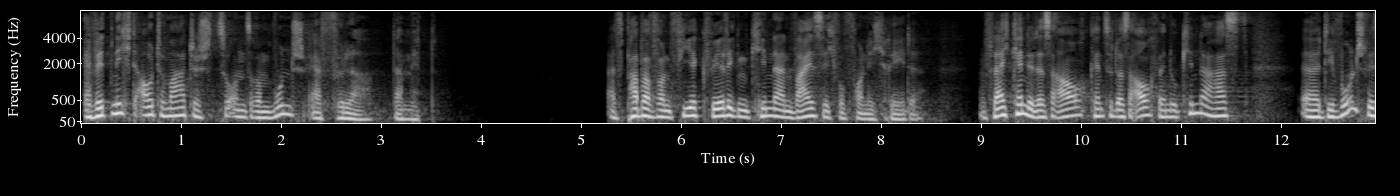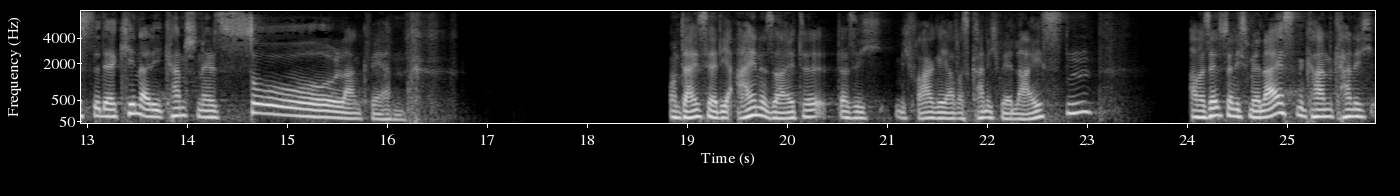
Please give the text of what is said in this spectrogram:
Er wird nicht automatisch zu unserem Wunscherfüller damit. Als Papa von vier quirligen Kindern weiß ich, wovon ich rede. Und vielleicht kennt ihr das auch, kennst du das auch, wenn du Kinder hast, äh, die Wunschliste der Kinder, die kann schnell so lang werden. Und da ist ja die eine Seite, dass ich mich frage, ja, was kann ich mir leisten? Aber selbst wenn ich es mir leisten kann, kann ich,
